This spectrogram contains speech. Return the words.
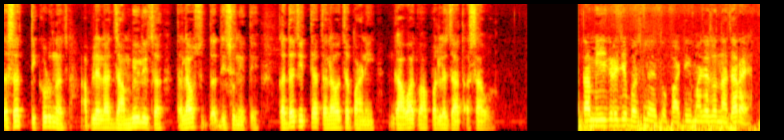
तसंच तिकडूनच आपल्याला जांभिवलीचा तलावसुद्धा दिसून येते. कदाचित त्या तलावाचं पाणी गावात वापरलं जात असावं. आता मी इकडे जे बसलो आहे तो पाठी माझा जो नजारा आहे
